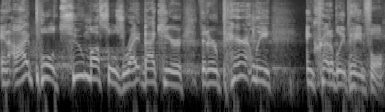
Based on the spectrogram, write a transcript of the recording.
and I pull two muscles right back here that are apparently incredibly painful.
